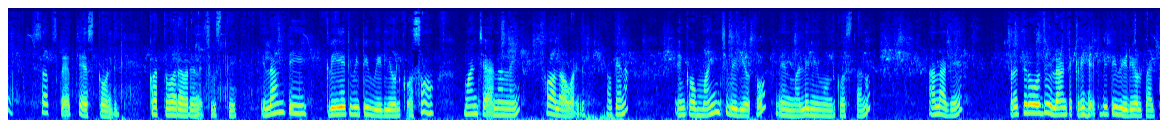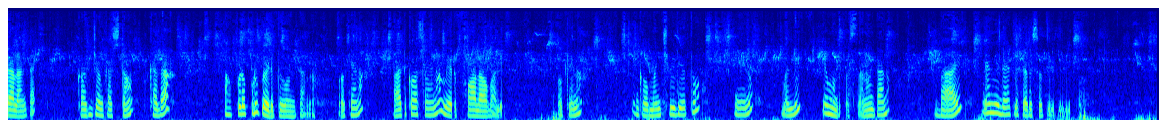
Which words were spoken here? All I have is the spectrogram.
సబ్స్క్రైబ్ చేసుకోండి. కొత్త వారు ఎవరైనా చూస్తే ఇలాంటి క్రియేటివిటీ వీడియోల కోసం మన ఛానల్ని ఫాలో అవ్వండి. ఓకేనా? ఇంకో మంచి వీడియోతో నేను మళ్ళీ మీ ముందుకు వస్తాను. అలాగే ప్రతిరోజు ఇలాంటి క్రియేటివిటీ వీడియోలు పెట్టాలంటే కొంచెం కష్టం కదా? అప్పుడప్పుడు పెడుతూ ఉంటాను. ఓకేనా? వాటి కోసమైనా మీరు ఫాలో అవ్వాలి. ఓకేనా? ఇంకో మంచి వీడియోతో నేను మళ్ళీ మీ ముందుకు వస్తాను. ఉంటాను. బాయ్. నేను మీ దాంట్లో సరస్వతి టీవీ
